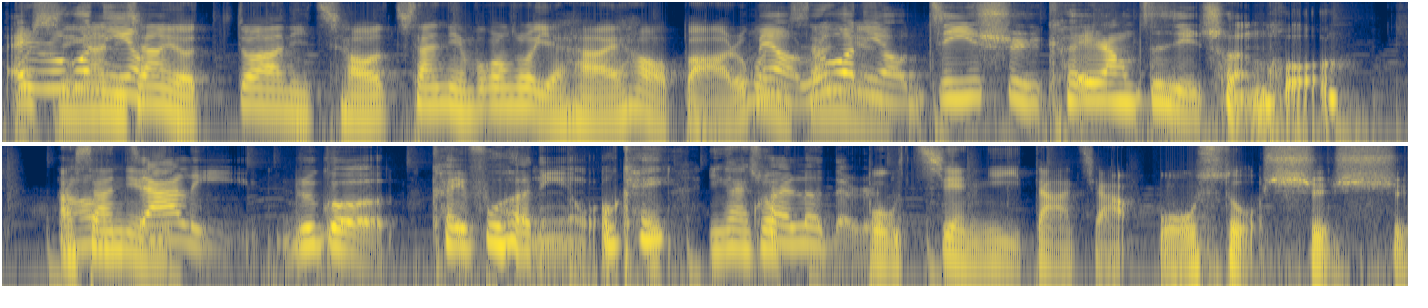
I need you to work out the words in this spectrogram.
哎、欸，如果你这样有对啊，你朝三年不工作也还好吧？如果你没有，如果你有积蓄可以让自己存活啊，三年家里如果可以符合你，OK，应该说快乐的人不建议大家无所事事。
